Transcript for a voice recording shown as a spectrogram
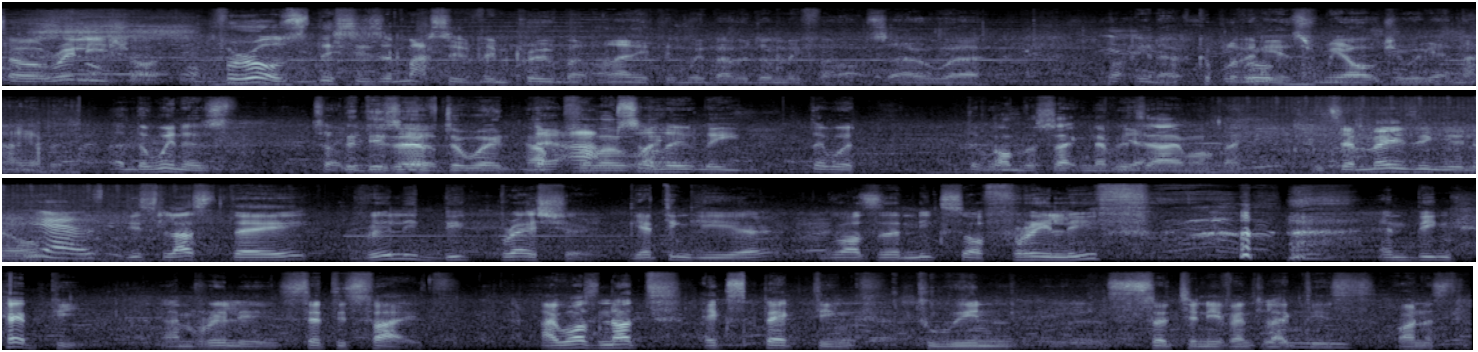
So really short. For us, this is a massive improvement on anything we've ever done before. So, uh, you know, a couple of idiots from Yorkshire were getting the hang of it, and the winners totally They deserve deserved- to win, absolutely. absolutely, they were. They were On the second every yeah. time, weren't they? It's amazing, you know. Yes. This last day, really big pressure. Getting here was a mix of relief and being happy. I'm really satisfied. I was not expecting to win uh, such an event like this, honestly.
